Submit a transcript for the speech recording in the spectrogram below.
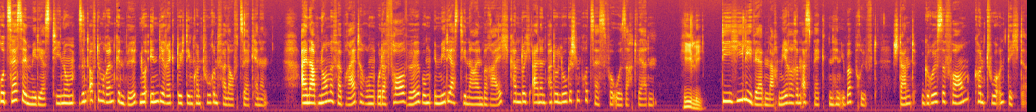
Prozesse im Mediastinum sind auf dem Röntgenbild nur indirekt durch den Konturenverlauf zu erkennen. Eine abnorme Verbreiterung oder Vorwölbung im mediastinalen Bereich kann durch einen pathologischen Prozess verursacht werden. Healy die Hili werden nach mehreren Aspekten hin überprüft: Stand, Größe, Form, Kontur und Dichte.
